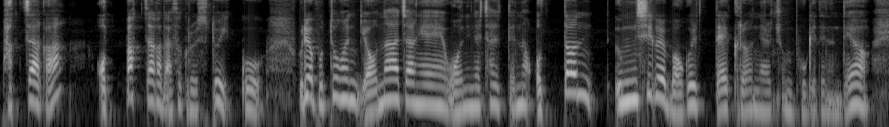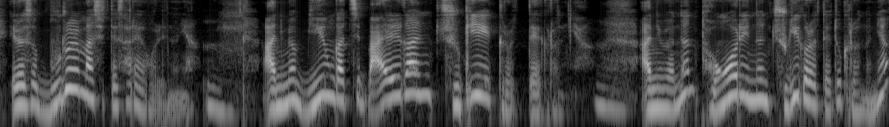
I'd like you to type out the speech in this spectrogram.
박자가 엇박자가 나서 그럴 수도 있고 우리가 보통은 연화장애 원인을 찾을 때는 어떤 음식을 먹을 때 그러냐를 좀 보게 되는데요. 예를 들어서 물을 마실 때 살에 걸리느냐, 음. 아니면 미음같이 맑은 죽이 그럴 때 그러느냐, 음. 아니면은 덩어리 있는 죽이 그럴 때도 그러느냐,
